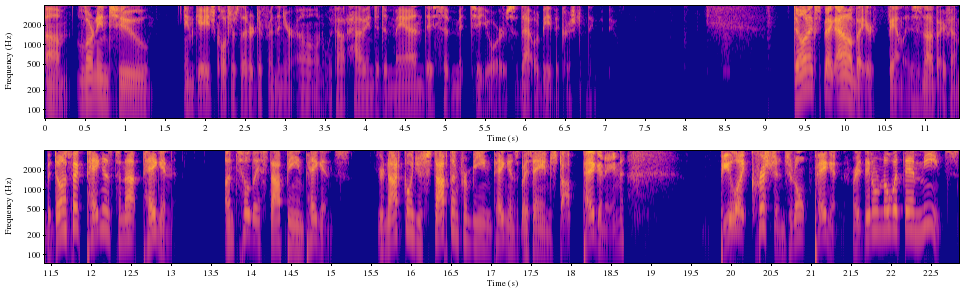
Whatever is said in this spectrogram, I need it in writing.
um, learning to engage cultures that are different than your own without having to demand they submit to yours. That would be the Christian thing to do. Don't expect, I don't know about your family. This is not about your family, but don't expect pagans to not pagan until they stop being pagans. You're not going to stop them from being pagans by saying, stop paganing. Be like Christians who don't pagan, right? They don't know what that means.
